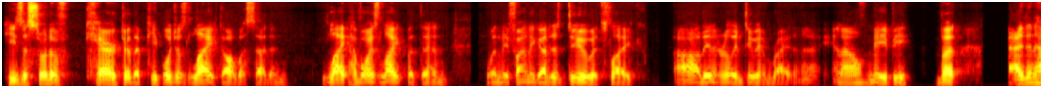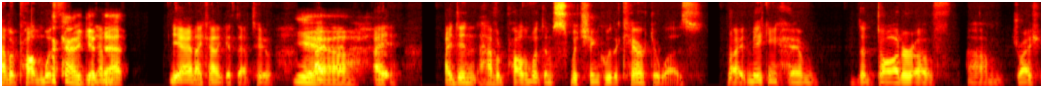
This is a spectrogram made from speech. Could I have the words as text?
he's a sort of character that people just liked all of a sudden like have always liked but then when they finally got his due it's like oh they didn't really do him right uh, you know maybe but i didn't have a problem with I kind of get him- that. yeah and i kind of get that too. Yeah, I I didn't have a problem with them switching who the character was, right? Making him the daughter of um, Dresh-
